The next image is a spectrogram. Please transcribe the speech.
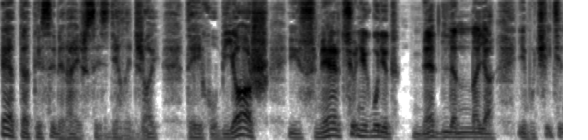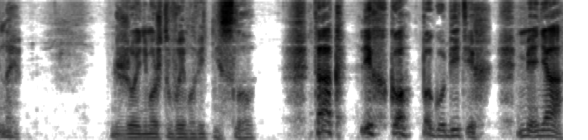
это ты собираешься сделать, Джой. Ты их убьешь, и смерть у них будет медленная и мучительная. Джой не может вымолвить ни слова. Так легко погубить их, меня,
